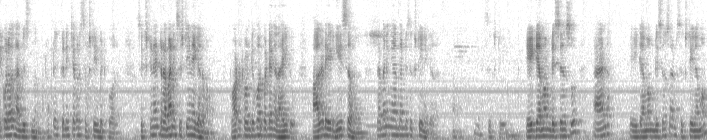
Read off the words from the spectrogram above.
ఈక్వల్గా కనిపిస్తుంది అనమాట అప్పుడు ఇక్కడ నుంచి అక్కడ సిక్స్టీన్ పెట్టుకోవాలి. సిక్స్టీన్ అంటే రమానికి సిక్స్టీనే కదా మనం. టోటల్ ట్వంటీ ఫోర్ పెట్టాం కదా హైట్. ఆల్రెడీ ఎయిట్ గీసాము. రిమైనింగ్ ఎంతంటే సిక్స్టీనే కదా. Sixteen eight mm distance and eight mm distance and sixteen mm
